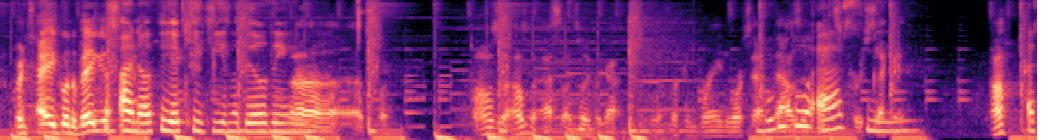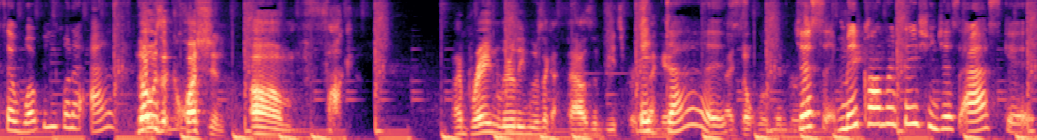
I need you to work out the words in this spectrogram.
Renee go to Vegas. I know, Thea Kiki in the building. Uh. I was I was gonna ask. I totally forgot. My fucking brain works at a what thousand beats ask per me? second. Huh? I said, what were you going to ask? No, it was a question. Um, fuck. My brain literally moves like a thousand beats per It second. does. I don't remember. Just mid conversation, just ask it.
